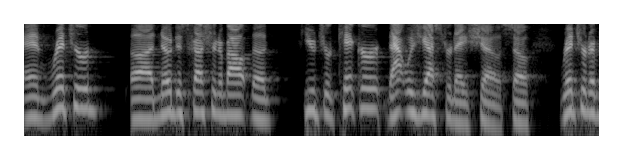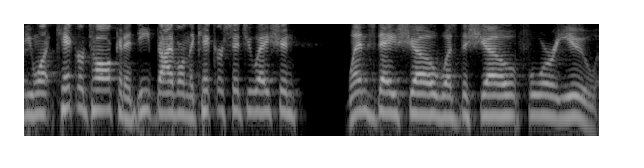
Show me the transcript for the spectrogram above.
And Richard, uh, no discussion about the future kicker. That was yesterday's show. So, Richard, if you want kicker talk and a deep dive on the kicker situation, Wednesday's show was the show for you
